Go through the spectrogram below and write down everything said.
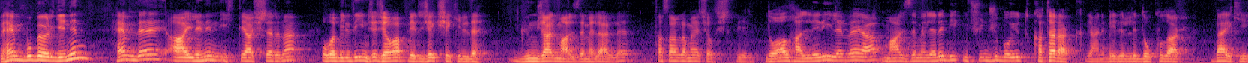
Hem bu bölgenin hem de ailenin ihtiyaçlarına olabildiğince cevap verecek şekilde güncel malzemelerle tasarlamaya çalıştık diyelim. Doğal halleriyle veya malzemelere bir üçüncü boyut katarak yani belirli dokular, belki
